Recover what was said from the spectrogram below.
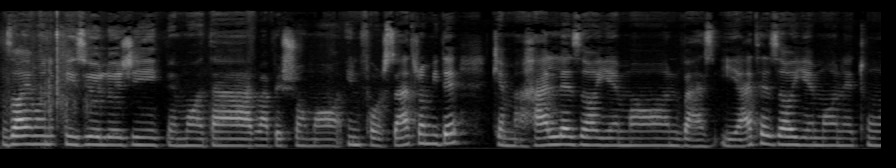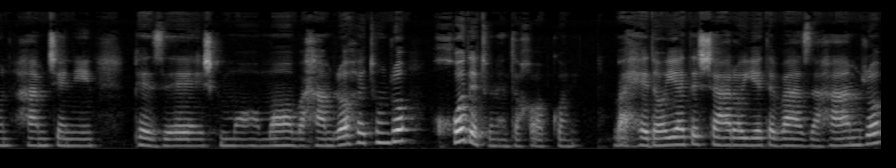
زایمان فیزیولوژیک به مادر و به شما این فرصت رو میده که محل زایمان، وضعیت زایمانتون، همچنین پزشک، ماما و همراهتون رو خودتون انتخاب کنید و هدایت شرایط وضع هم رو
